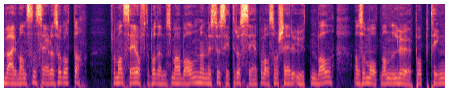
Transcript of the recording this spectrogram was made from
hvermannsen ser det så godt, da. For man ser ofte på dem som har ballen, men hvis du sitter og ser på hva som skjer uten ball, altså måten han løper opp ting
